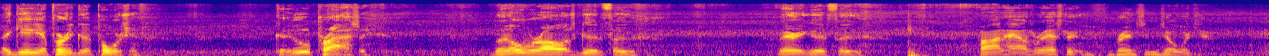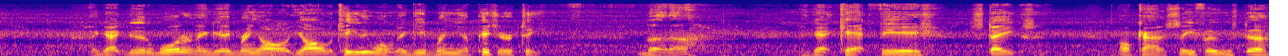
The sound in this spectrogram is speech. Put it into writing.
they give you a pretty good portion. Cause it's a little pricey. But overall, it's good food. Very good food. Pond House Restaurant in Brinson, Georgia. They got good water and they, bring all you all the tea you want. They give bring you a pitcher of tea. But uh, they got catfish, steaks, all kind of seafood and stuff.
